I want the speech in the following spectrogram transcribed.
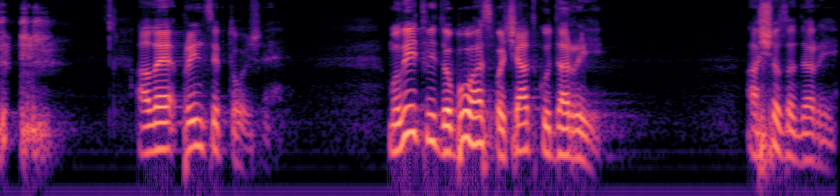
Але принцип той же. Молитві до Бога спочатку дари. А що за дари?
